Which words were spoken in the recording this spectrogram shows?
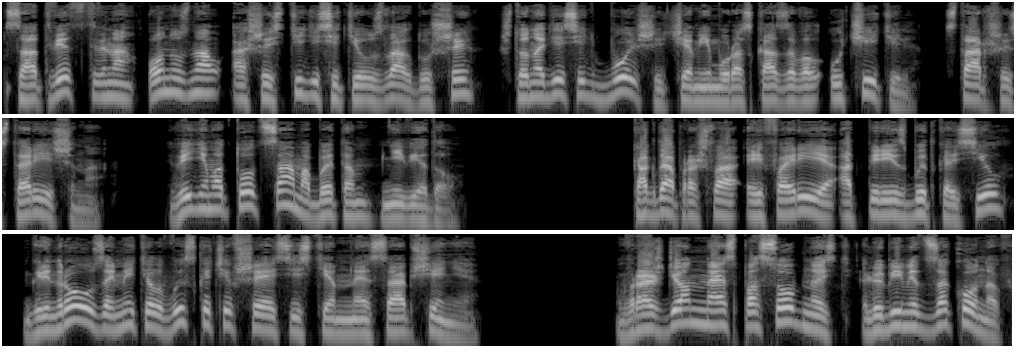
Соответственно, он узнал о 60 узлах души, что на 10 больше, чем ему рассказывал учитель, старший старейшина. Видимо, тот сам об этом не ведал. Когда прошла эйфория от переизбытка сил, Гринроу заметил выскочившее системное сообщение. «Врожденная способность, любимец законов.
